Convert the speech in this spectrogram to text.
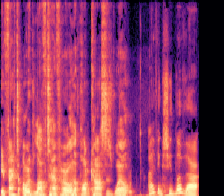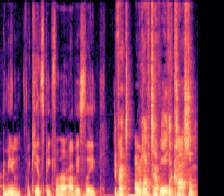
In fact, I would love to have her on the podcast as well. I think she'd love that. I mean, I can't speak for her obviously. In fact, I would love to have all the cast on,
